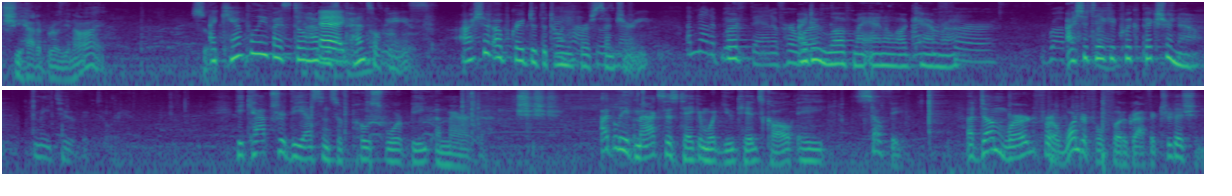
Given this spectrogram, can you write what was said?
She had a brilliant eye. So I can't believe I still have Egg. this pencil case. I should upgrade to the 21st century. I'm not a big But fan of her I do love my analog camera. prefer Robert I should take a quick picture now. Me too, Victoria. He captured the essence of post-war beat America. Shh, shh, shh. I believe Max has taken what you kids call a selfie. A dumb word for a wonderful photographic tradition.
